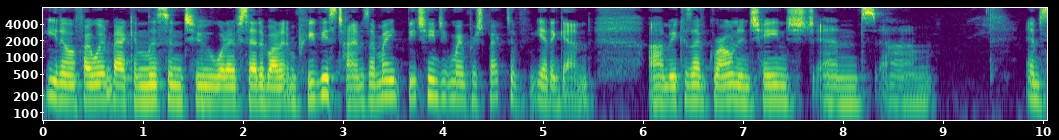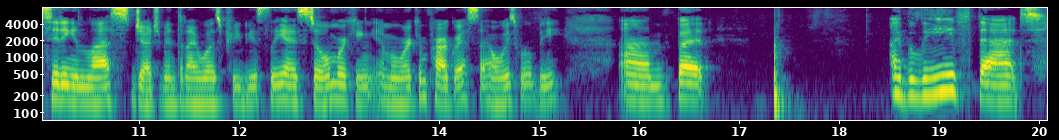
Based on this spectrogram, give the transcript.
you know, if I went back and listened to what I've said about it in previous times, I might be changing my perspective yet again, um, because I've grown and changed, and um, am sitting in less judgment than I was previously. I still am working. am a work in progress. I always will be, um, but I believe that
